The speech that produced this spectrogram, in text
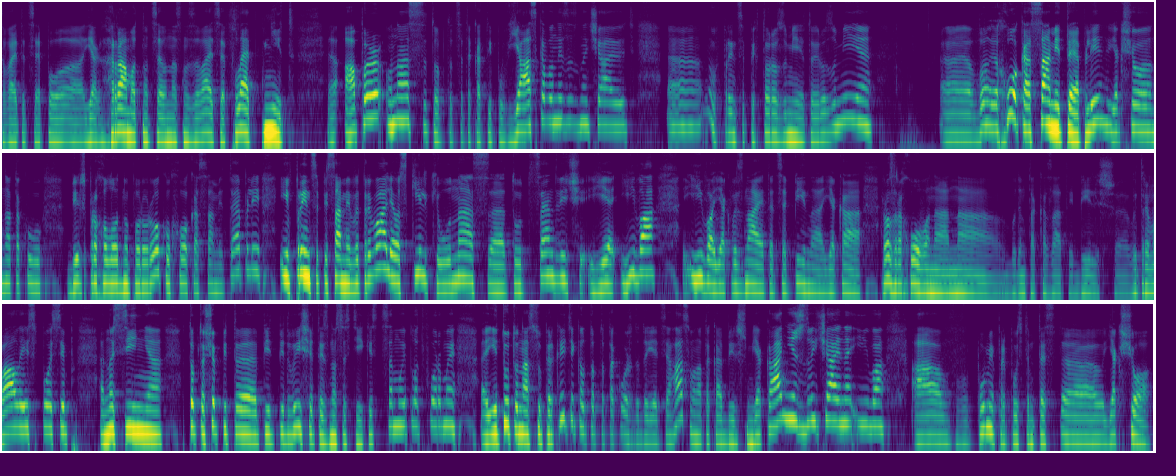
давайте це по е, як грамотно це у нас називається flat knit е, upper у нас, тобто це така типу в'язка, вони зазначають. Е, ну, в принципі, хто розуміє, той розуміє. Хока самі теплі, якщо на таку більш прохолодну пору року, хока самі теплі. І, в принципі, самі витривалі, оскільки у нас е, тут сендвіч є Іва. Іва, як ви знаєте, це піна, яка розрахована на, будемо так казати, більш е, витривалий спосіб носіння. Тобто, щоб під, е, під, підвищити зносостійкість самої платформи. І тут у нас Critical, тобто також додається газ, вона така більш м'яка, ніж звичайна Іва. А в пумі, припустимо, тест, якщо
